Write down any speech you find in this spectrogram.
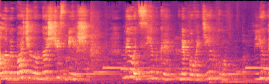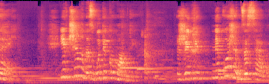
Але ви бачили в нас щось більше: не оцінки, не поведінку, людей. І вчили нас бути командою, жити не кожен за себе,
